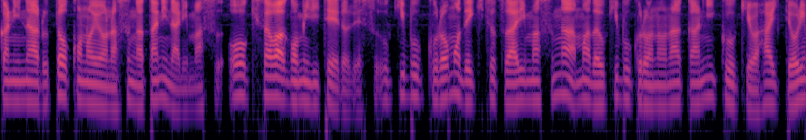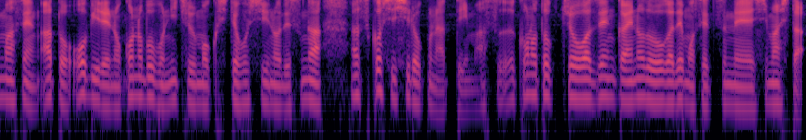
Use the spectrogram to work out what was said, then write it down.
日になるとこのような姿になります。大きさは5ミリ程度です。浮き袋もできつつありますが、まだ浮き袋の中に空気は入っておりません。あと、尾びれのこの部分に注目してほしいのですが、少し白くなっています。この特徴は前回の動画でも説明しました。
